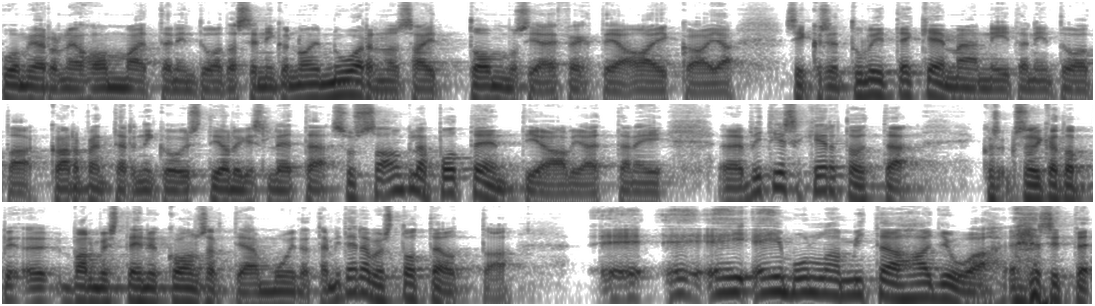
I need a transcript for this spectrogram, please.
huomioiden homma, että niin tuota, se niin noin nuorena sai tommosia efektejä aikaa. Ja sitten kun se tuli tekemään niitä, niin tuota, Carpenter niin just olikin silleen, että sussa on kyllä potentiaalia, että niin, piti se kertoa, että koska se oli kato, valmis tehnyt konseptia ja muita, että miten ne voisi toteuttaa ei, ei, ei mulla ole mitään hajua. Ja sitten,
